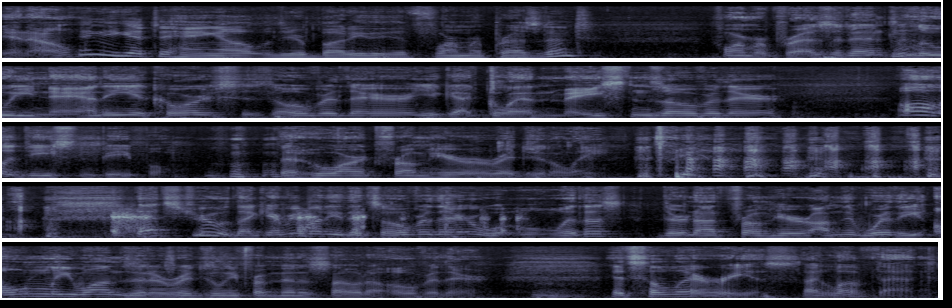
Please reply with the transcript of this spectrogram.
You know, And you get to hang out with your buddy, the former president. former president Louis Nanne, of course, is over there. You got Glen Mason's over there. All the decent people that who aren't from here originally. that's true. Like everybody that's over there w- with us, they're not from here. I'm the, we're the only ones that are originally from Minnesota over there. It's hilarious. I love that.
